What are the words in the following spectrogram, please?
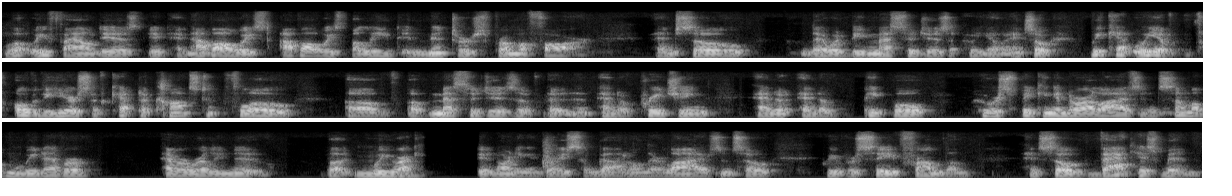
what we found is, it, and I've always I've always believed in mentors from afar, and so there would be messages, you know, and so we kept we have over the years have kept a constant flow of of messages of and, and of preaching and and of people who are speaking into our lives, and some of them we never ever really knew, but mm-hmm. we recognize the anointing and grace of God on their lives, and so we've received from them, and so that has been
